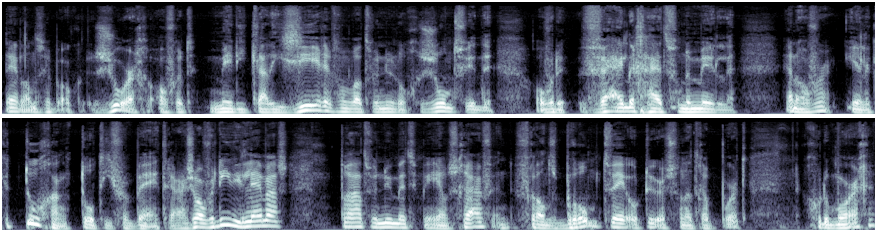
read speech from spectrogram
Nederlanders hebben ook zorg over het medicaliseren van wat we nu nog gezond vinden. Over de veiligheid van de middelen. En over eerlijke toegang tot die verbeteraars. Over die dilemma's praten we nu met Mirjam Schuif en Frans Brom, twee auteurs van het rapport. Goedemorgen.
